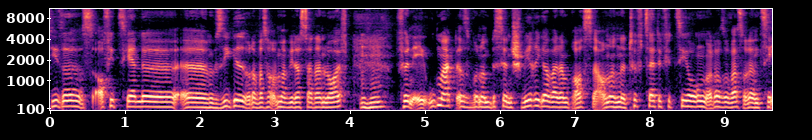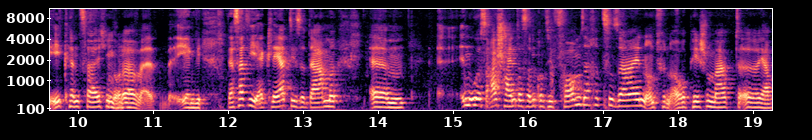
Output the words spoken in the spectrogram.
dieses offizielle äh, Siegel oder was auch immer, wie das da dann läuft. Für den EU-Markt ist es wohl noch ein bisschen schwieriger, weil dann brauchst du auch noch eine TÜV-Zertifizierung oder sowas oder ein CE-Kennzeichen oder äh, irgendwie. Das hat die erklärt, diese Dame. Ähm, in den USA scheint das im Prinzip Formsache zu sein und für den europäischen Markt, äh, ja,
